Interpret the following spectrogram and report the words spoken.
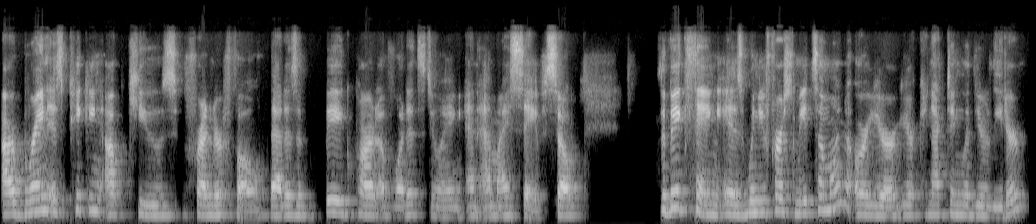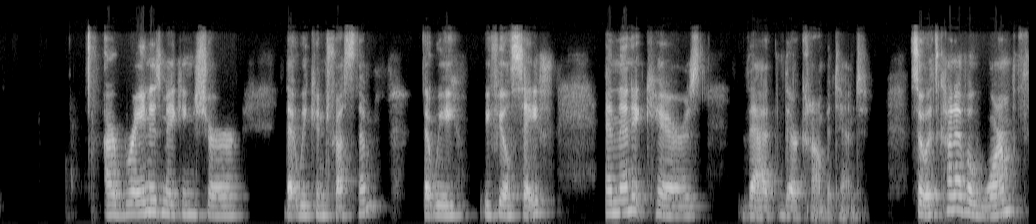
Our brain is picking up cues, friend or foe. That is a big part of what it's doing. And am I safe? So the big thing is when you first meet someone or you're you're connecting with your leader our brain is making sure that we can trust them that we we feel safe and then it cares that they're competent. So it's kind of a warmth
